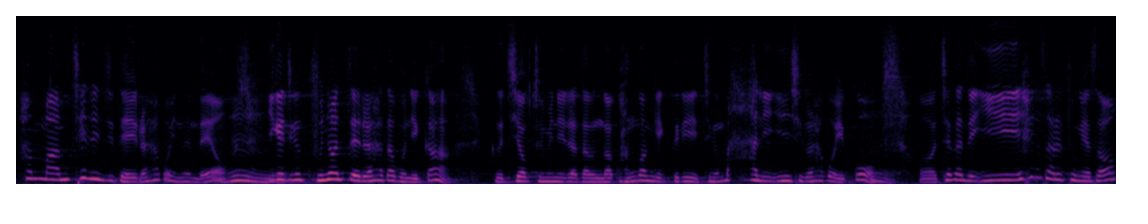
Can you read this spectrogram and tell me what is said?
한마음 챌린지 데이를 하고 있는데요. 음. 이게 지금 9년째를 하다 보니까 그 지역 주민이라든가 관광객들이 지금 많이 인식을 하고 있고 음. 어, 제가 이제 이 행사를 통해서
